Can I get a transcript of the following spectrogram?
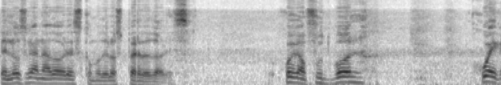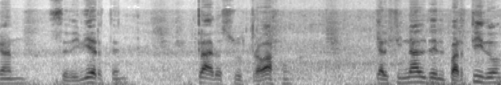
de los ganadores como de los perdedores. Juegan fútbol, juegan, se divierten, claro, es su trabajo, y al final del partido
